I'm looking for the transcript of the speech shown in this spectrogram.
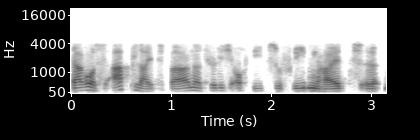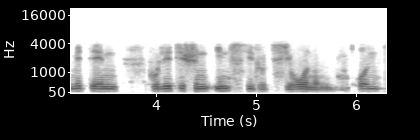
daraus ableitbar natürlich auch die Zufriedenheit äh, mit den politischen Institutionen. Und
